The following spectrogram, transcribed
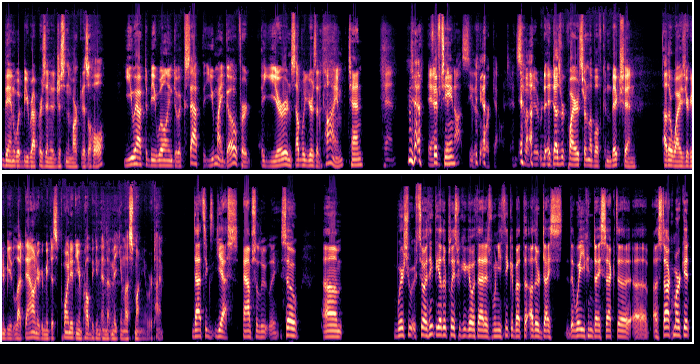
than would be represented just in the market as a whole, you have to be willing to accept that you might go for a year and several years at a time 10, 10 yeah, and, 15. and not see that work out. And so it, it does require a certain level of conviction. Otherwise, you're going to be let down. You're going to be disappointed, and you're probably going to end up making less money over time. That's ex- yes, absolutely. So, um, where should we, so I think the other place we could go with that is when you think about the other dice, the way you can dissect a, a, a stock market.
